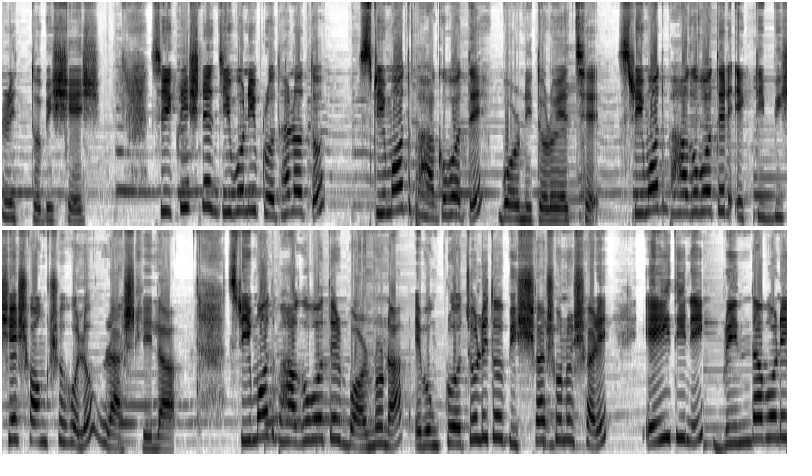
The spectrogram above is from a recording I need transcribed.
নৃত্য বিশেষ। শ্রীকৃষ্ণের জীবনী প্রধানত শ্রীমদ্ ভাগবতে বর্ণিত রয়েছে। শ্রীমদ্ ভাগবতের একটি বিশেষ অংশ হল রাসলীলা। শ্রীমদ্ ভাগবতের বর্ণনা এবং প্রচলিত বিশ্বাস অনুসারে এই দিনেই বৃন্দাবনে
